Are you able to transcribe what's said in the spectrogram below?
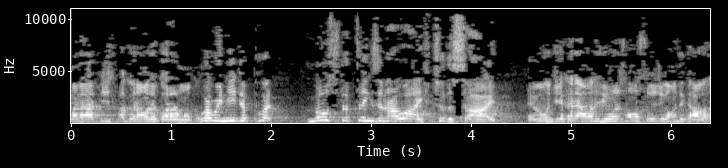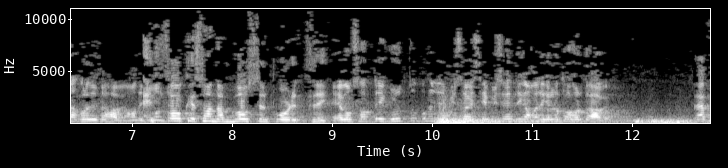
মানে আর কিছু থাকবে না আমাদের করার মতো where we need to put most of the things in our life to the side এবং যেখানে আমাদের জীবনের সমস্ত কিছু আমাদেরকে আলাদা করে দিতে হবে আমাদের জীবন and থেকে। focus on the most important thing. এবং সব থেকে গুরুত্বপূর্ণ যে বিষয় সেই বিষয়ের দিকে আমাদেরকে লক্ষ্য করতে হবে That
